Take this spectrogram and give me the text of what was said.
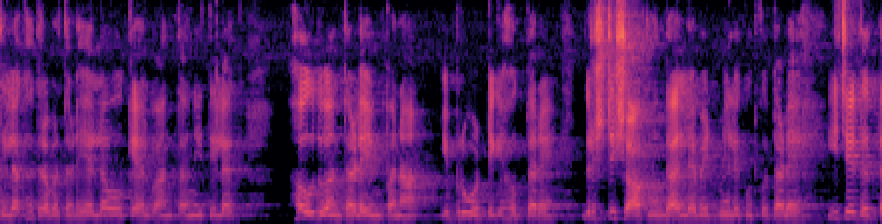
ತಿಲಕ್ ಹತ್ರ ಬರ್ತಾಳೆ. ಎಲ್ಲ ಓಕೆ ಅಲ್ವಾ ಅಂತಾನೆ. ತಿಲಕ್ ಹೌದು ಅಂತಾಳೆ ಇಂಪನ. ಇಬ್ಬರು ಒಟ್ಟಿಗೆ ಹೋಗ್ತಾರೆ. ದೃಷ್ಟಿ ಶಾಕ್ನಿಂದ ಅಲ್ಲೇ ಬೆಡ್ ಮೇಲೆ ಕೂತ್ಕೋತಾಳೆ. ಈಚೆ ದತ್ತ,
